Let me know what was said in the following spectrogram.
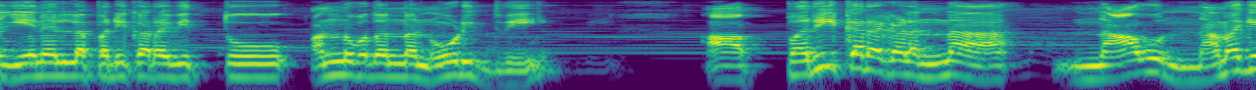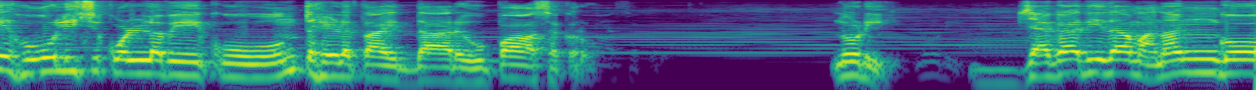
ಏನೆಲ್ಲ ಪರಿಕರವಿತ್ತು ಅನ್ನುವುದನ್ನು ನೋಡಿದ್ವಿ. ಆ ಪರಿಕರಗಳನ್ನು ನಾವು ನಮಗೆ ಹೋಲಿಸಿಕೊಳ್ಳಬೇಕು ಅಂತ ಹೇಳ್ತಾ ಇದ್ದಾರೆ ಉಪಾಸಕರು. ನೋಡಿ, ಜಗದಿದ ಮನಂಗೋ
